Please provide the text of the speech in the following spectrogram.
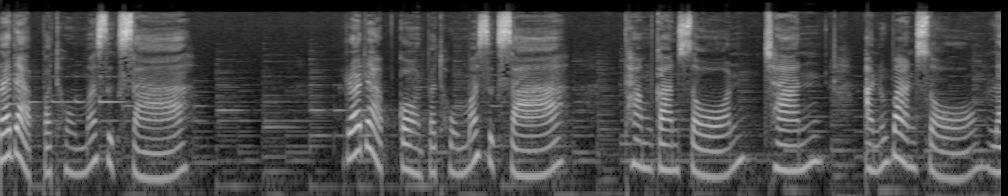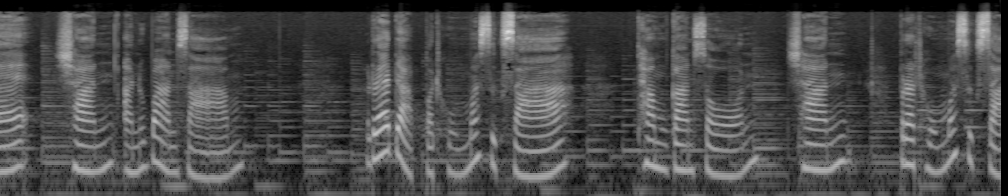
ระดับประถมศึกษา ระดับก่อนประถมศึกษาทำการสอน ชั้น อนุบาล2และชั้นอนุบาล3ระดับประถมศึกษาทำการสอน ชั้น ประถมศึกษา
